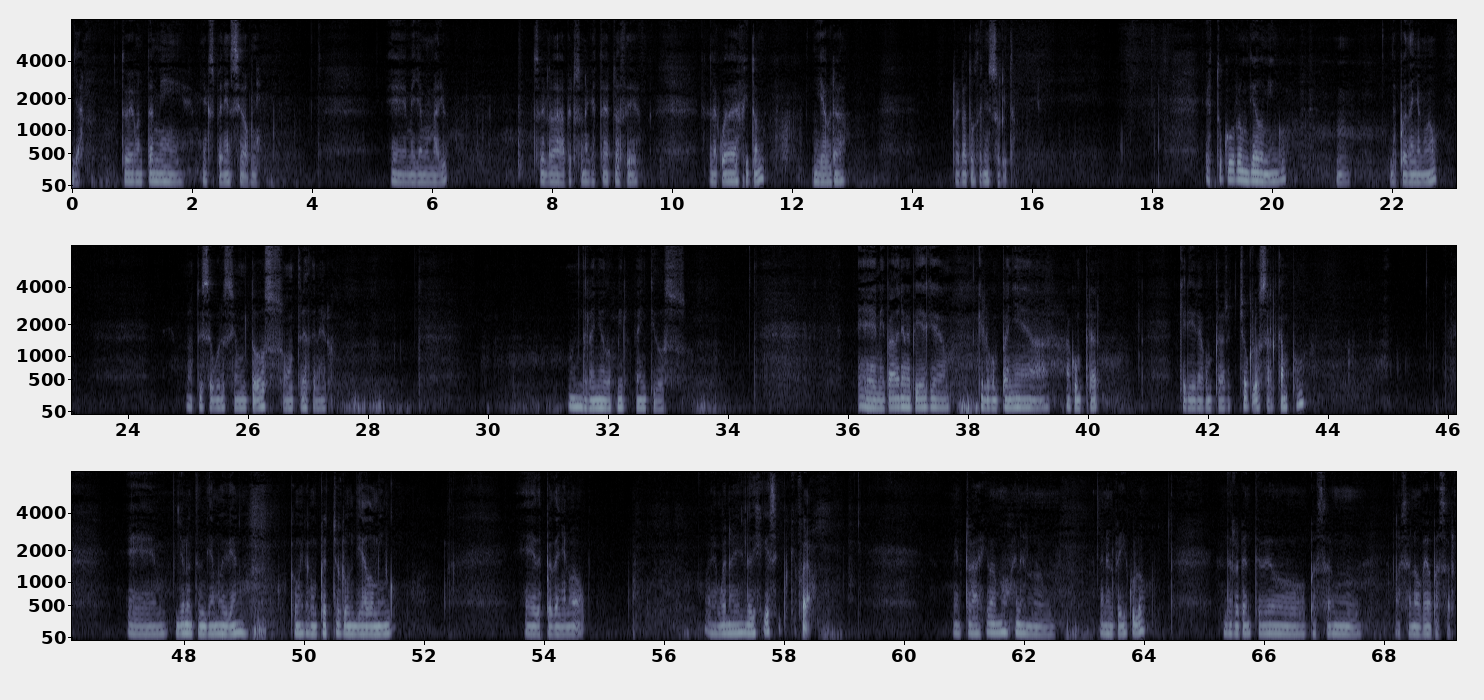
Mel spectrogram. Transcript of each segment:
Ya, te voy a contar mi, mi experiencia ovni. Eh, me llamo Mario. Soy la persona que está detrás de la cueva de Fitón y ahora Relatos del Insólito. Esto ocurre un día domingo, mm, después de Año Nuevo. No estoy seguro si un 2 o un 3 de enero. Del año 2022. Eh, mi padre me pide que, que lo acompañe a, a, comprar. Quería ir a comprar choclos al campo. Eh, yo no entendía muy bien cómo ir a comprar choclos un día domingo, eh, después de Año Nuevo. Eh, bueno, le dije que sí, porque fuéramos mientras íbamos en el, en el vehículo, de repente veo pasar un, o sea, no veo pasar,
